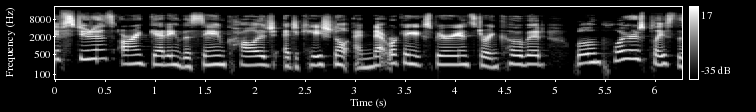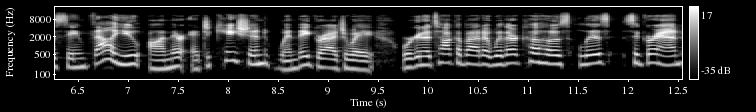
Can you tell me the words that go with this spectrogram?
If students aren't getting the same college educational and networking experience during COVID, will employers place the same value on their education when they graduate? We're going to talk about it with our co-host Liz Segran,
